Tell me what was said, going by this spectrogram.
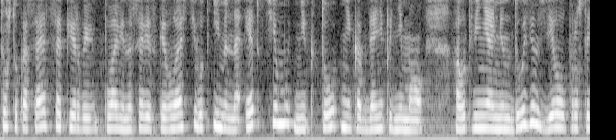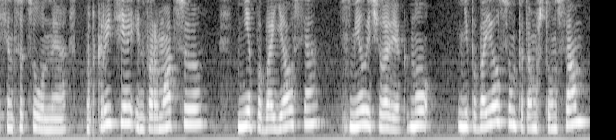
То, что касается первой половины советской власти, вот именно эту тему никто никогда не поднимал. А вот Вениамин Дозин сделал просто сенсационное открытие, информацию, не побоялся, смелый человек. Но не побоялся он, потому что он сам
